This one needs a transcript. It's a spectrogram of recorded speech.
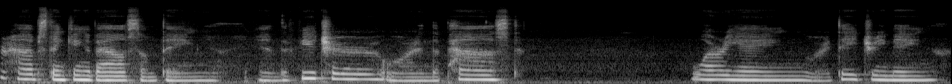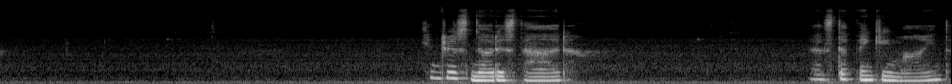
perhaps thinking about something in the future or in the past worrying or daydreaming. You can just notice that as the thinking mind.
